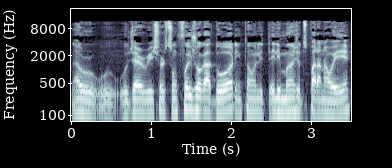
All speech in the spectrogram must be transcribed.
né? O, o- o Jerry Richardson foi jogador, então ele, ele manja dos Paranauê.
